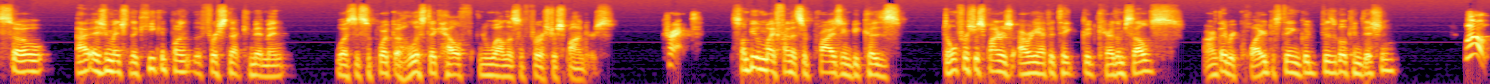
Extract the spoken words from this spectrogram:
So, uh, as you mentioned, the key component of the FirstNet commitment was to support the holistic health and wellness of first responders. Correct. Some people might find it surprising because don't first responders already have to take good care of themselves? Aren't they required to stay in good physical condition? Well,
